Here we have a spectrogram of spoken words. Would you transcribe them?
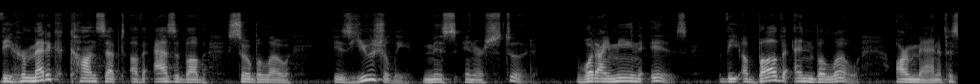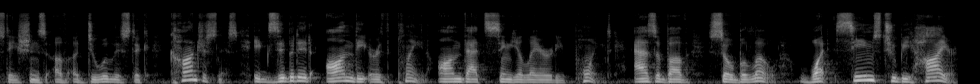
The Hermetic concept of as above, so below is usually misunderstood. What I mean is, the above and below are manifestations of a dualistic consciousness exhibited on the earth plane, on that singularity point. As above, so below. What seems to be higher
